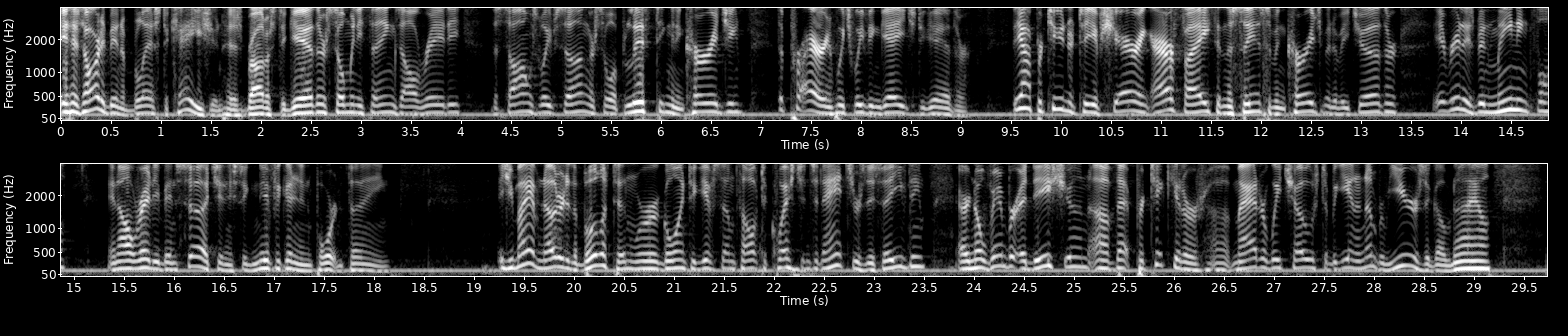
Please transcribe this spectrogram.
It has already been a blessed occasion. It has brought us together. So many things already. The songs we've sung are so uplifting and encouraging. The prayer in which we've engaged together. The opportunity of sharing our faith in the sense of encouragement of each other. It really has been meaningful and already been such a significant and important thing. As you may have noted in the bulletin, we're going to give some thought to questions and answers this evening. Our November edition of that particular uh, matter we chose to begin a number of years ago now,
